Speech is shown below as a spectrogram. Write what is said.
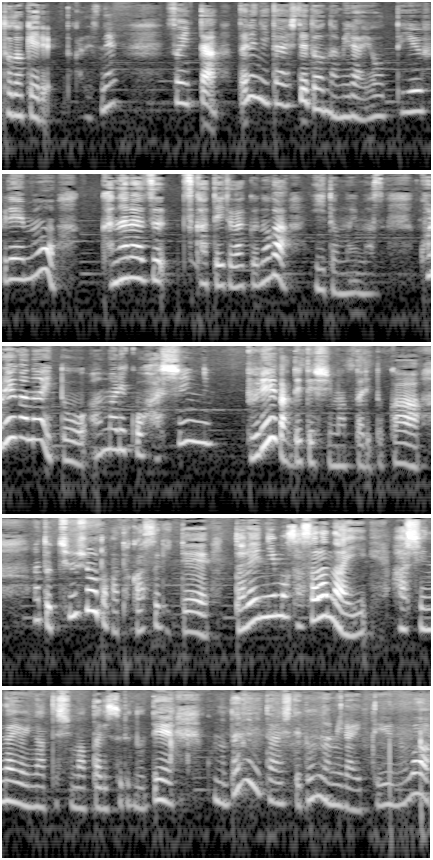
届けるとかですね。そういった誰に対してどんな未来をっていうフレームを必ず使っていただくのがいいと思います。これがないとあんまりこう発信ブレが出てしまったりとか、あと抽象度が高すぎて誰にも刺さらない発信内容になってしまったりするので、この誰に対してどんな未来っていうのは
